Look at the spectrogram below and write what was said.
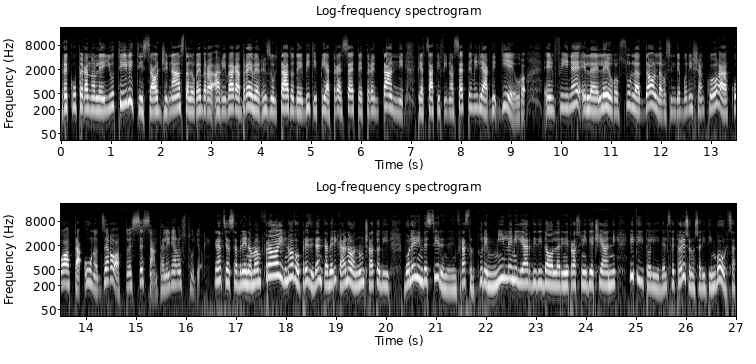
Recuperano le utilities, oggi Nasta dovrebbero arrivare a breve il risultato dei BTP a 3, 7 e 30 anni piazzati fino a 7 miliardi di euro e infine l'euro sul dollaro si indebolisce ancora a quota 1,08 e 60 linea allo studio. Grazie a Sabrina Manfroi, il nuovo presidente americano ha annunciato di voler investire nelle infrastrutture mille miliardi di dollari nei prossimi dieci anni. I titoli del settore sono saliti in borsa,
